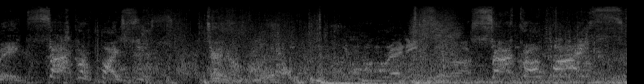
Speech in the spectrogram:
made sacrifices. Tenno, ready for a sacrifice?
